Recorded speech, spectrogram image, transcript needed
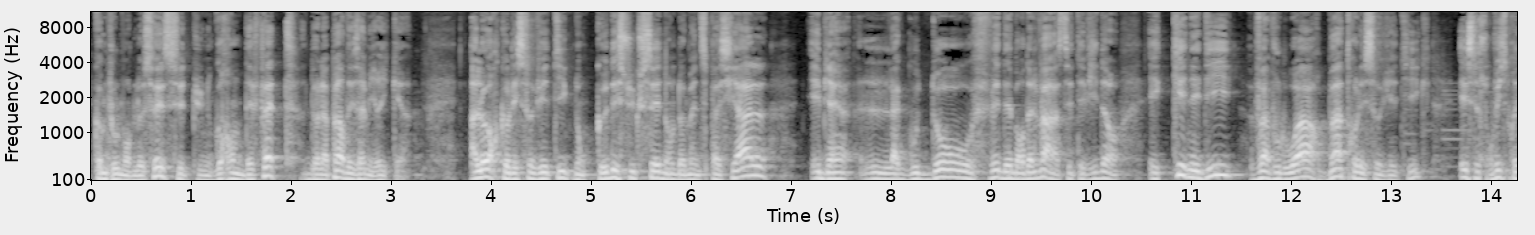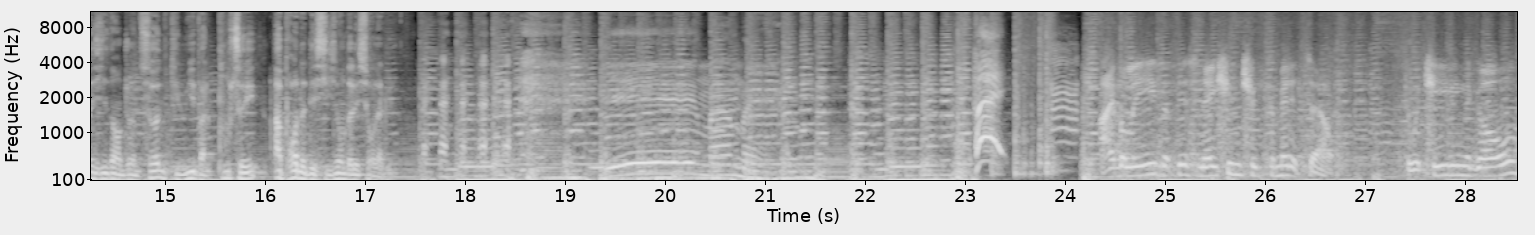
Comme tout le monde le sait, c'est une grande défaite de la part des Américains. Alors que les Soviétiques n'ont que des succès dans le domaine spatial, eh bien, la goutte d'eau fait déborder le vase, c'est évident. Et Kennedy va vouloir battre les Soviétiques, et c'est son vice-président Johnson qui, lui, va le pousser à prendre la décision d'aller sur la Lune. yeah, my Hey! I believe that this nation should commit itself to achieving the goal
